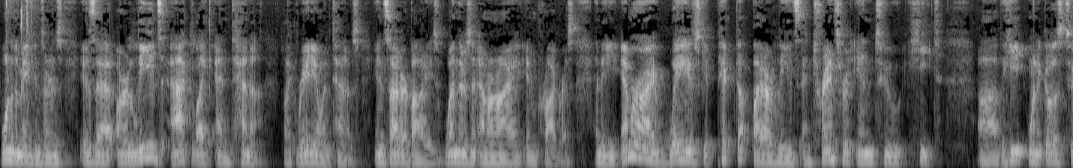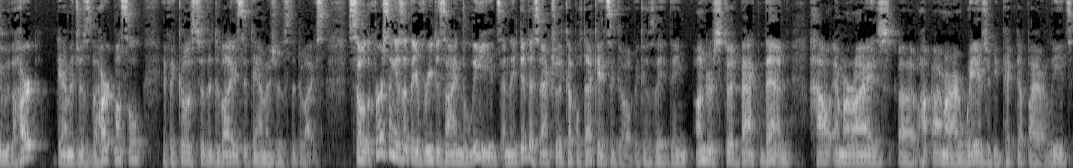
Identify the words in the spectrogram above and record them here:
one of the main concerns, is that our leads act like antenna like radio antennas inside our bodies when there's an MRI in progress. And the MRI waves get picked up by our leads and transferred into heat. Uh, the heat, when it goes to the heart, damages the heart muscle. If it goes to the device, it damages the device. So the first thing is that they've redesigned the leads, and they did this actually a couple decades ago because they, they understood back then how MRIs, uh, how MRI waves would be picked up by our leads.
